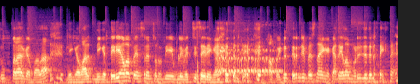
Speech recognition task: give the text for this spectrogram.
சூப்பரா இருக்க பாலா. நீங்க வர நீங்க தெரியாம பேசுறேன்னு சொல்றது இப்படி வச்சு செய்றீங்க. அப்ப இன்னும் தெரிஞ்சு பேசினா எங்க கதையெல்லாம் முடிஞ்சதுன்னு நினைக்கிறேன்.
